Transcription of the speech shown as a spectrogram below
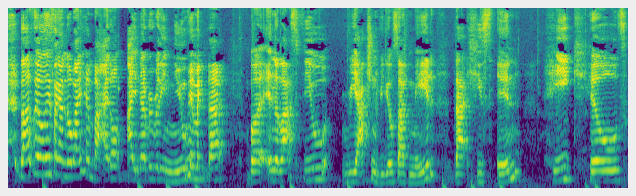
that's the only thing i know by him but i don't i never really knew him like that. But in the last few reaction videos i've made that he's in he kills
